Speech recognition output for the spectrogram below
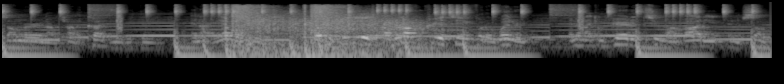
summer and I'm trying to cut and everything, I of creatine for the winter, and then I compared it to my body in the summer,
